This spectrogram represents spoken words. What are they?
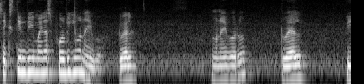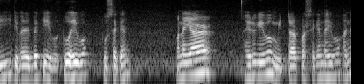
sixteen B minus four B কিমান আহিব? টুৱেল্ভ কিমান আহিব এইটো? টুৱেল্ভ বি ডিভাইড বাই কি আহিব? টু আহিব টু ছেকেণ্ড মানে ইয়াৰ সেইটো কি হ'ব মিটাৰ পাৰ ছেকেণ্ড আহিব হয়নে?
